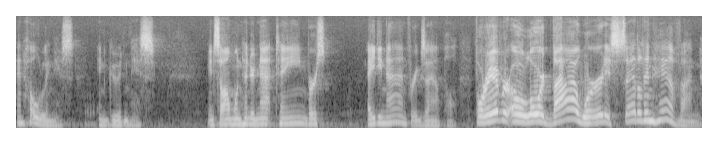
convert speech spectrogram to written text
and holiness and goodness? In Psalm 119, verse 89, for example, Forever, O Lord, thy word is settled in heaven.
